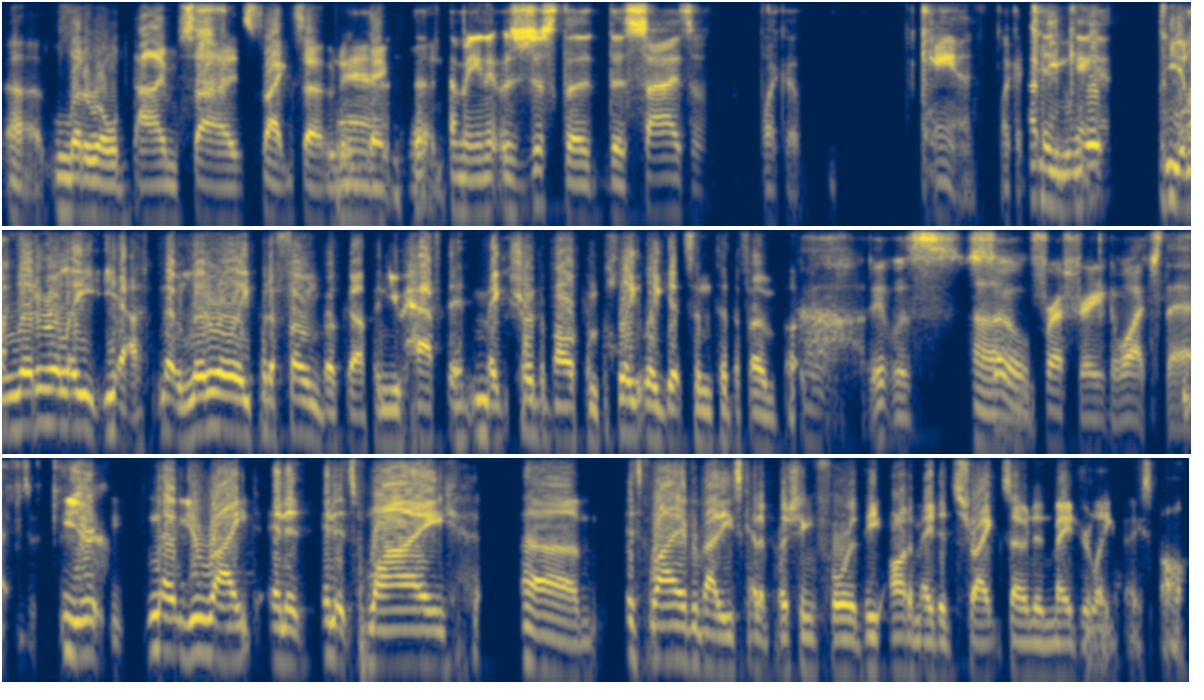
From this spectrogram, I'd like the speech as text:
uh, literal dime size strike zone Man, game one. I mean, it was just the the size of like a can, like a tin mean, can. lit- you literally, yeah, no, literally put a phone book up, and you have to make sure the ball completely gets into the phone book. it was so Um, frustrating to watch that. You're no, you're right, and it and it's why um, it's why everybody's kind of pushing for the automated strike zone in Major League Baseball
